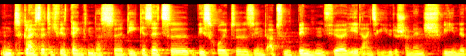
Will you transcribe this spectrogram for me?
Und gleichzeitig wir denken, dass äh, die Gesetze bis heute sind absolut bindend für jede einzige jüdische Mensch, wie in der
